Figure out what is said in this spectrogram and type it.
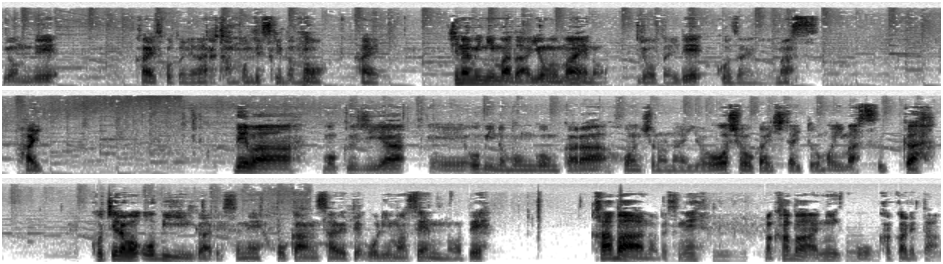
読んで返すことになると思うんですけども、はい。ちなみにまだ読む前の状態でございます。はい。では、目次や、えー、帯の文言から本書の内容を紹介したいと思いますが、こちらは帯がですね、保管されておりませんので、カバーのですね、まあ、カバーにこう書かれた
